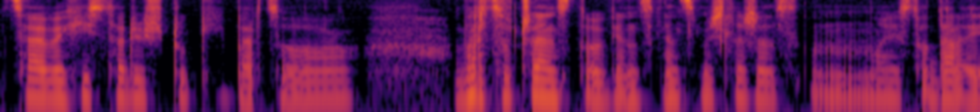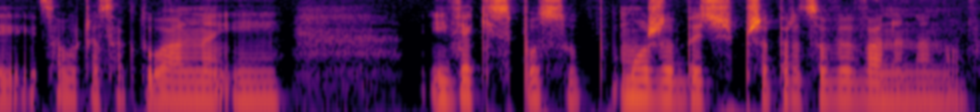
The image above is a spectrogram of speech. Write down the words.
w całej historii sztuki bardzo, bardzo często, więc, więc myślę, że no, jest to dalej cały czas aktualne i, i w jaki sposób może być przepracowywane na nowo.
